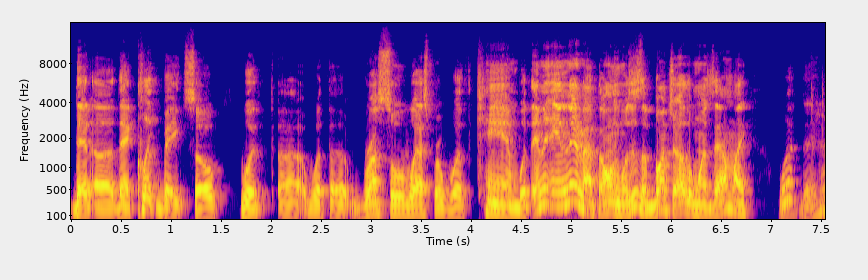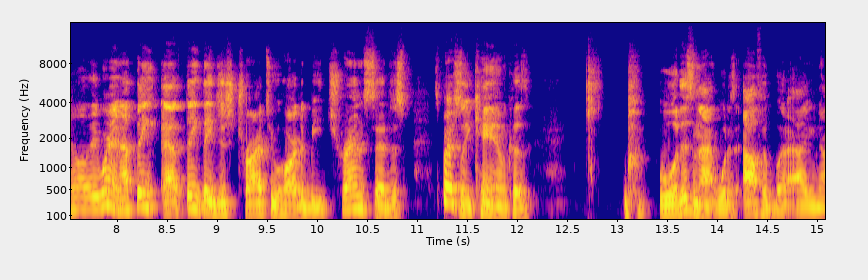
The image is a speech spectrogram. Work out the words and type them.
that uh that clickbait. So with uh with uh Russell Westbrook, with Cam, with and, and they're not the only ones. There's a bunch of other ones that I'm like, what the hell are they wearing? I think I think they just try too hard to be trendsetters, especially Cam, because well, this is not what his outfit, but I you know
